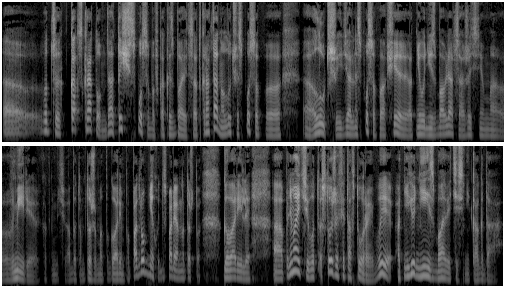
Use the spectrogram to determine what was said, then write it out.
Э, вот как с кротом, да, тысячи способов, как избавиться от крота, но лучший способ, э, э, лучший идеальный способ вообще от него не избавляться, а жить с ним в мире. Как-нибудь об этом тоже мы поговорим поподробнее, хоть несмотря на то, что говорили. А, понимаете, вот с той же фитофторой вы от нее не избавитесь никогда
